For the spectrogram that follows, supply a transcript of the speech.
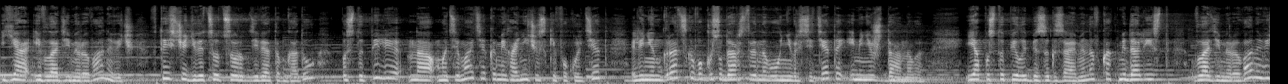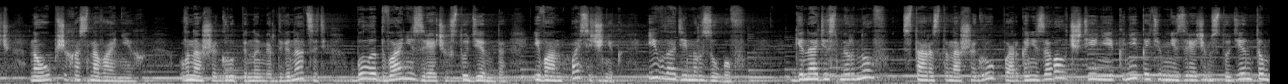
Я и Владимир Иванович в 1949 году поступили на математико-механический факультет Ленинградского государственного университета имени Жданова. Я поступила без экзаменов как медалист, Владимир Иванович на общих основаниях. В нашей группе номер 12 было два незрячих студента – Иван Пасечник и Владимир Зубов – Геннадий Смирнов, староста нашей группы, организовал чтение книг этим незрячим студентам,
